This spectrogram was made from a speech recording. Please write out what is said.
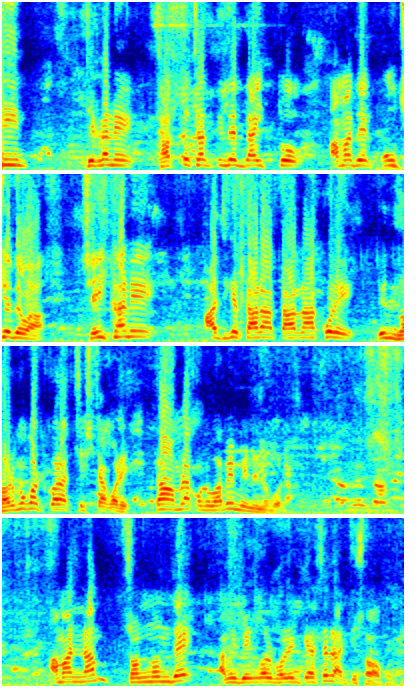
দিন, যেখানে ছাত্রছাত্রীদের দায়িত্ব আমাদের পৌঁছে দেওয়া, সেইখানে আজকে তারা তা না করে যদি ধর্মঘট করার চেষ্টা করে, তা আমরা কোনোভাবেই মেনে নেব না। আমার নাম চন্দন দে, আমি বেঙ্গল ভলেন্টিয়ার্সের রাজ্য সভাপতি।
